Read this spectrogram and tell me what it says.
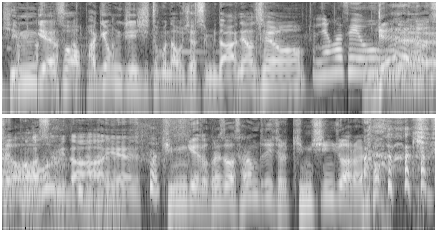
김계에서 박영진 씨 두 분 나오셨습니다. 안녕하세요. 안녕하세요. 네, 안녕하세요 반갑습니다. 예. 김계서 그래서 사람들이 저를 김씨인 줄 알아요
